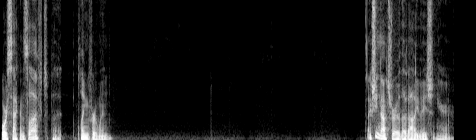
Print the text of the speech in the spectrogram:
Four seconds left, but playing for a win. Actually, not sure of the valuation here.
